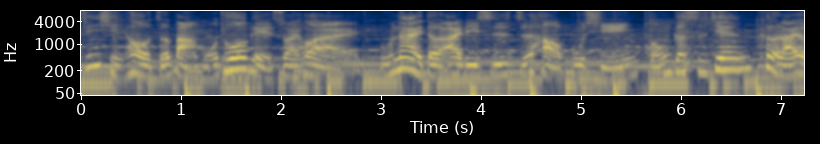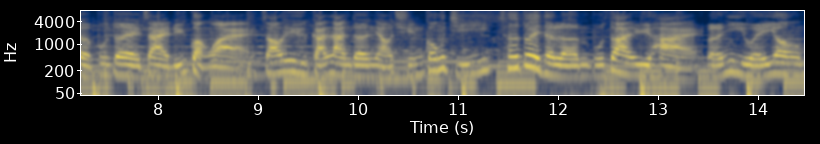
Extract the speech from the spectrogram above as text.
惊醒后则把摩托给摔坏。无奈的爱丽丝只好步行。同个时间，克莱尔部队在旅馆外遭遇感染的鸟群攻击，车队的人不断遇害。本以为用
